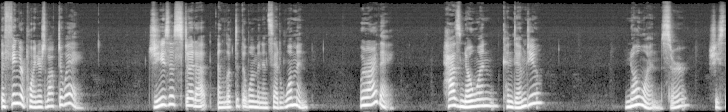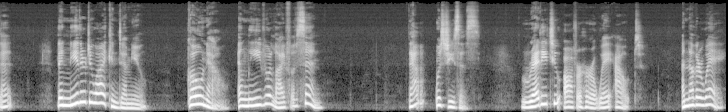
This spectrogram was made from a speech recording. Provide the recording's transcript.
the finger pointers walked away. Jesus stood up and looked at the woman and said, Woman, where are they? Has no one condemned you? No one, sir, she said. Then neither do I condemn you. Go now and leave your life of sin. That was Jesus, ready to offer her a way out, another way.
